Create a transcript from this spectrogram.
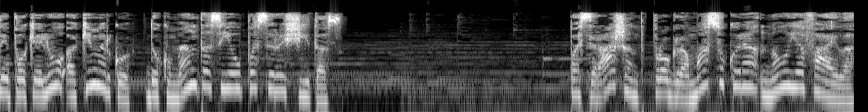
Štai po kelių akimirkų dokumentas jau pasirašytas. Pasirašant, programa sukuria naują failą.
